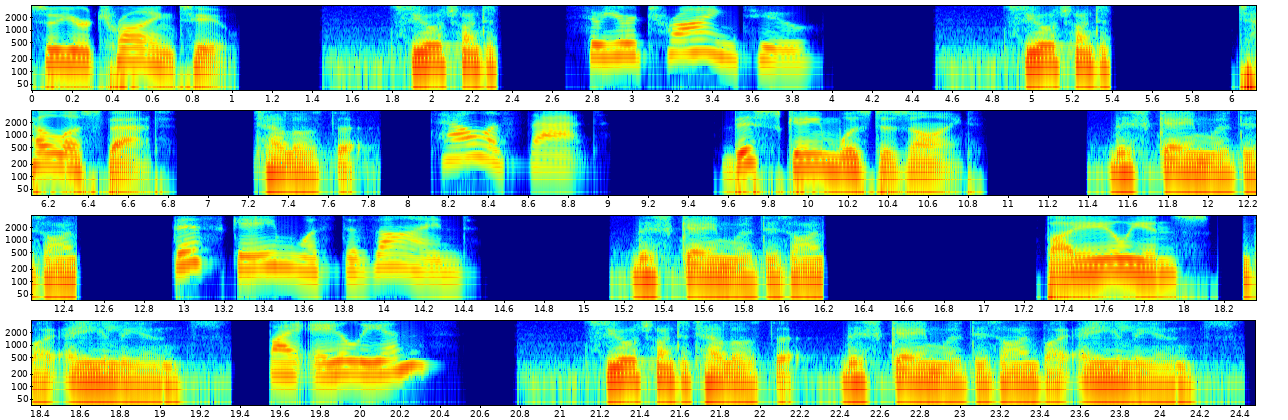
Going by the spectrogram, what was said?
So you're trying to. So you're trying to So you're trying to so you're trying to Tell us that. tell us that tell us that This game was designed. this game was designed this game was designed this game was designed By aliens. by aliens. by aliens. So you're trying to tell us that this game was designed by aliens.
